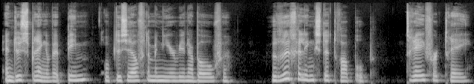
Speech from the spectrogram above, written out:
En dus brengen we Pim op dezelfde manier weer naar boven, ruggelings de trap op, tree voor tree.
